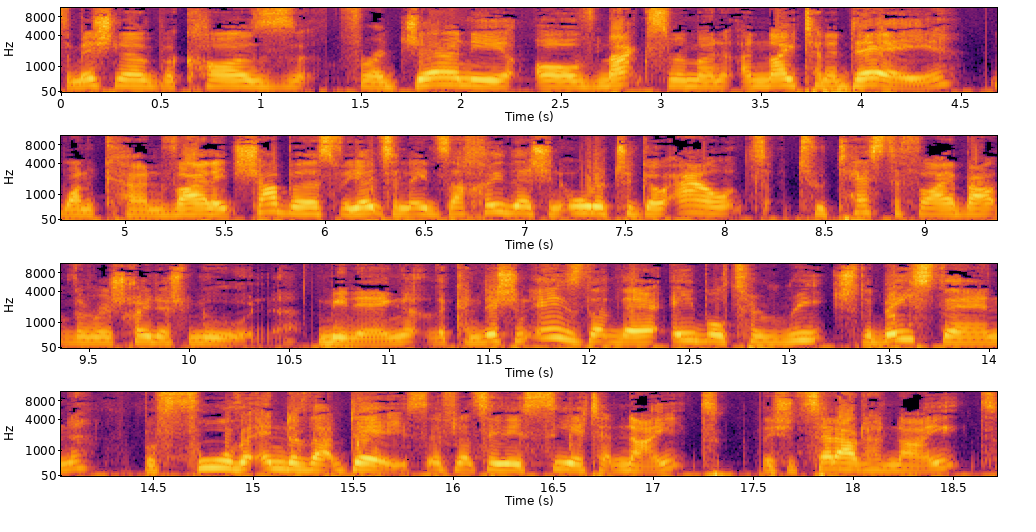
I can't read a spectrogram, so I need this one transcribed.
the Mishnah, because for a journey of maximum a night and a day, one can violate Shabbos in order to go out to testify about the Rosh Chodesh moon. Meaning, the condition is that they're able to reach the Beis Din before the end of that day. So if let's say they see it at night, they should set out at night,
